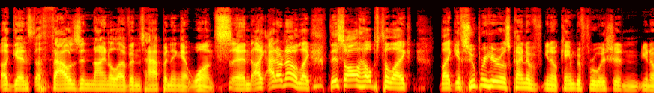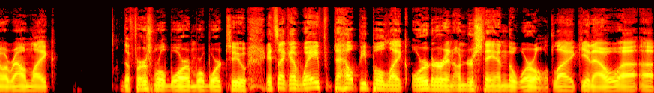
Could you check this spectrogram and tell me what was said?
against a thousand 9/11s happening at once. And I I don't know, like this all helps to like like if superheroes kind of, you know, came to fruition, you know, around like the first world war and world war ii it's like a way f- to help people like order and understand the world. Like you know uh, uh,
